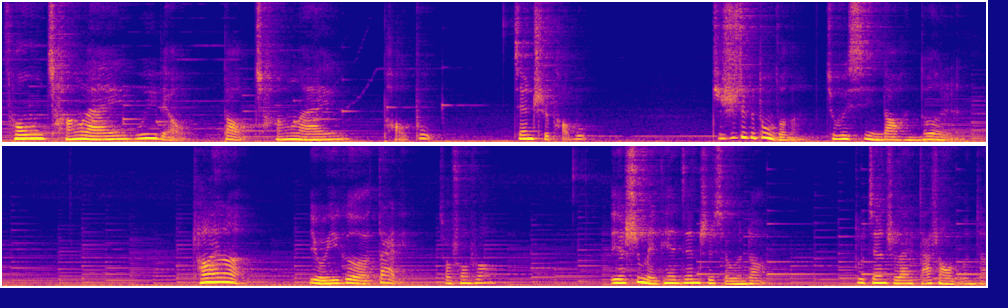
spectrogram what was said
从常来微聊到常来跑步，坚持跑步，只是这个动作呢，就会吸引到很多的人。常来呢，有一个代理叫双双，也是每天坚持写文章，都坚持来打赏我的文章。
